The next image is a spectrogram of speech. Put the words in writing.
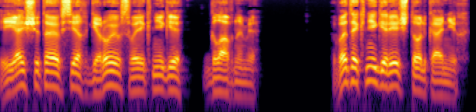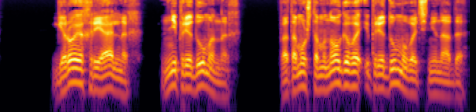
и я считаю всех героев своей книги главными. В этой книге речь только о них. Героях реальных, непридуманных, потому что многого и придумывать не надо.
